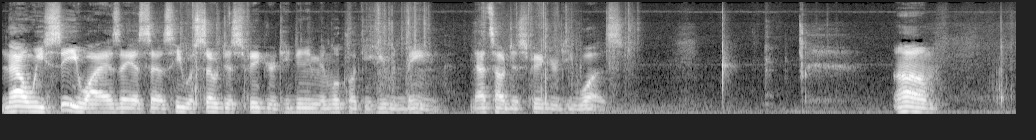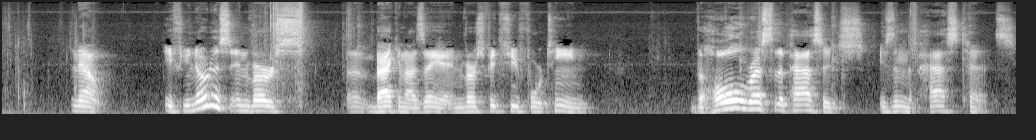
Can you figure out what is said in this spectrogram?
now we see why Isaiah says he was so disfigured he didn't even look like a human being. That's how disfigured he was. Um, now, if you notice in verse, uh, back in Isaiah, in verse 52 14, the whole rest of the passage is in the past tense.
